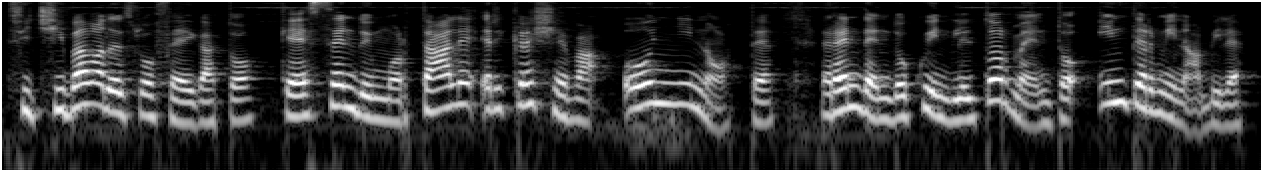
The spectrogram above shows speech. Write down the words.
si cibava del suo fegato, che essendo immortale ricresceva ogni notte, rendendo quindi il tormento interminabile.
